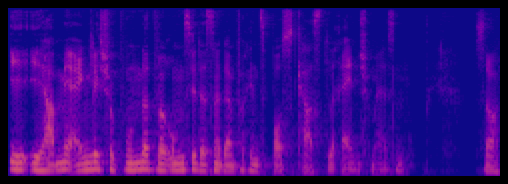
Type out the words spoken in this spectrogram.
ich, ich habe mir eigentlich schon gewundert, warum sie das nicht einfach ins Postkastel reinschmeißen. So,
